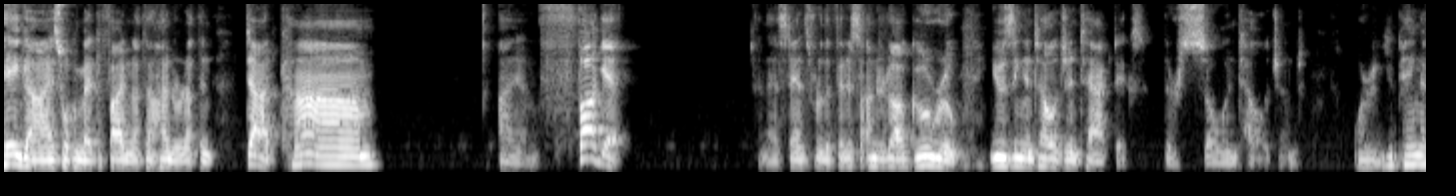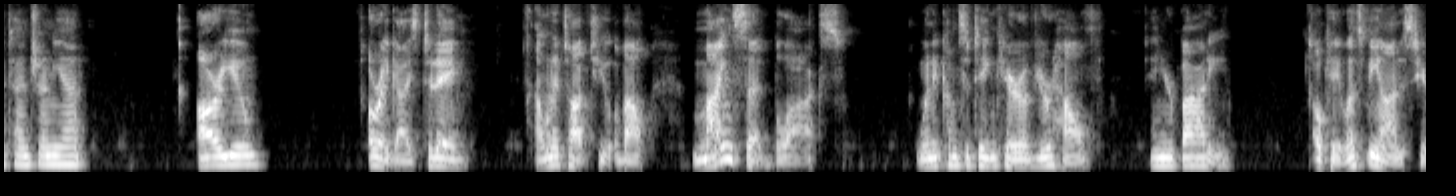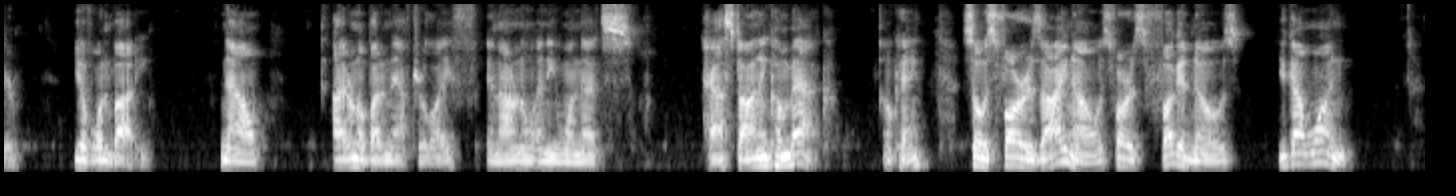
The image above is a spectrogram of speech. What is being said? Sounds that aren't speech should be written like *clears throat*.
Hey guys, welcome back to 5 nothing 100 nothing dot com. I am Fugget. And that stands for the fittest underdog guru using intelligent tactics. They're so intelligent. Are you paying attention yet? Are you? All right, guys, today I want to talk to you about mindset blocks when it comes to taking care of your health and your body. Okay, let's be honest here. You have one body. Now, I don't know about an afterlife, and I don't know anyone that's passed on and come back. Okay, so as far as I know, as far as Fugga knows, you got one.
